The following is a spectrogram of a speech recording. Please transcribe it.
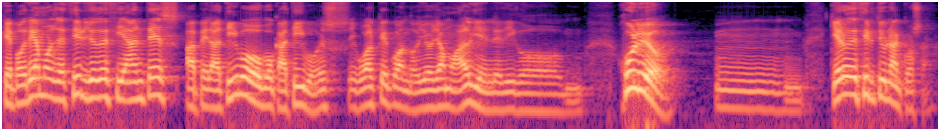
que podríamos decir, yo decía antes, apelativo o vocativo, es igual que cuando yo llamo a alguien, le digo, Julio, mm, quiero decirte una cosa,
